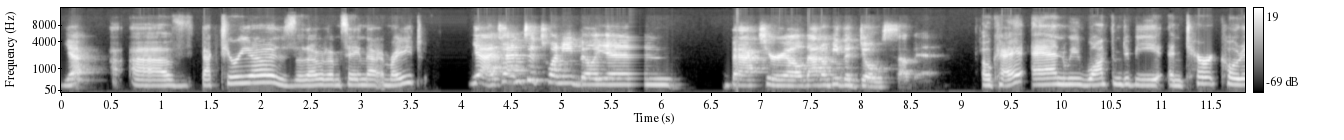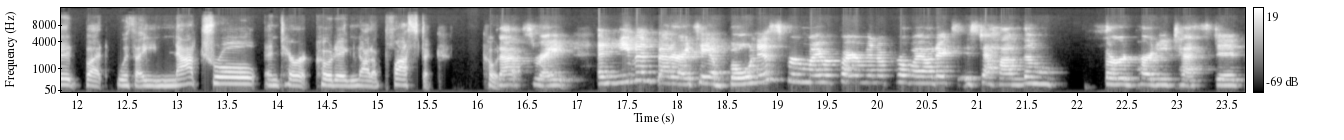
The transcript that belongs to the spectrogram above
yeah. of bacteria. Is that what i'm saying that right? Yeah 10 to 20 billion bacterial. That'll be the dose of it. Okay and we want them to be enteric coated but with a natural enteric coating not a plastic coating. That's right. And even better i'd say a bonus for my requirement of probiotics is to have them third party tested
